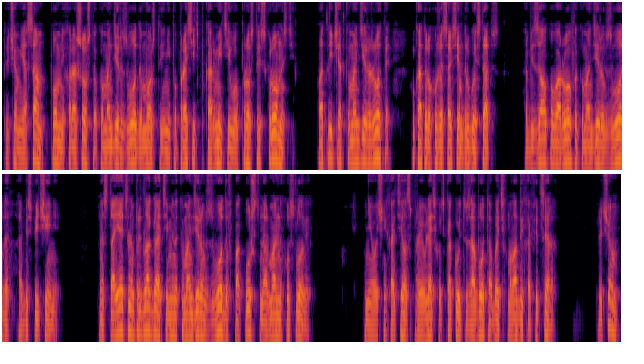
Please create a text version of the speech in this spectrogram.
Причем я сам помню хорошо, что командир взвода может и не попросить покормить его просто из скромности, в отличие от командира роты, у которых уже совсем другой статус обязал поваров и командиров взвода обеспечение. Настоятельно предлагать именно командирам взводов покушать в нормальных условиях. Мне очень хотелось проявлять хоть какую-то заботу об этих молодых офицерах. Причем,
